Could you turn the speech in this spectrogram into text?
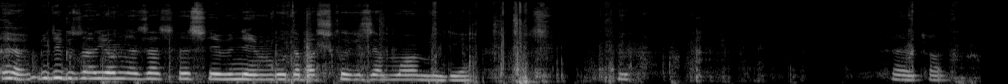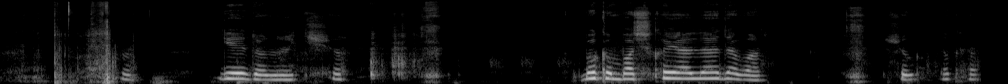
Bir de güzel yorum yazarsanız sevinirim. Burada başka güzel var mı diye. Evet. Hı. Geri dönerek. Bakın başka yerler de var. Şu bakın.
